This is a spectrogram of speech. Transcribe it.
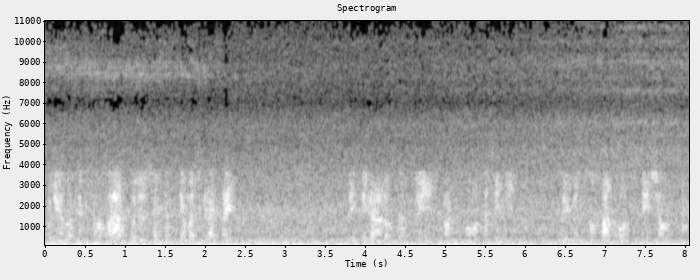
ご利用のお客様はご乗車になってお待ちください。レギュラー633番を多治見、水軍ソファーのステーション。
